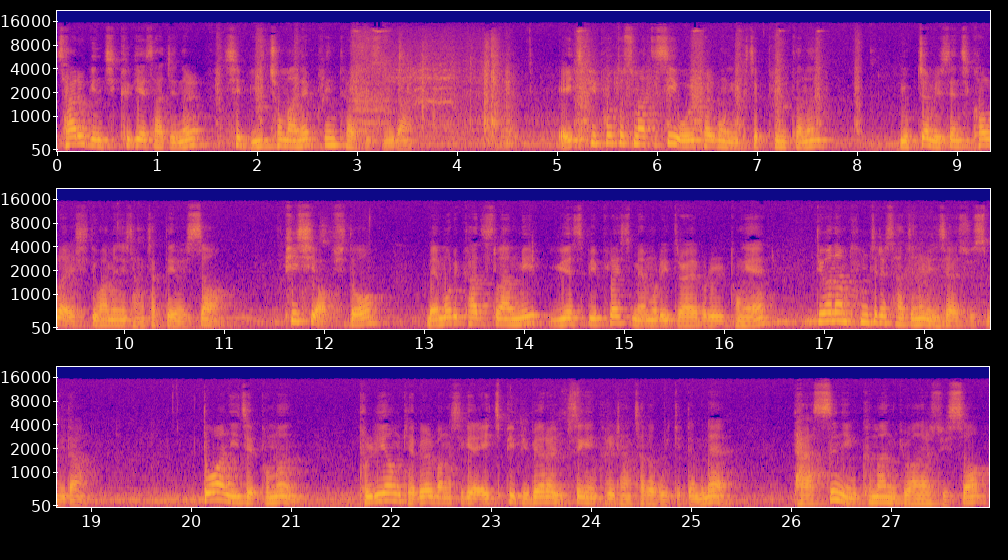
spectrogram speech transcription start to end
46인치 크기의 사진을 12초 만에 프린트할 수 있습니다. HP 포토스마트 C5180 잉크젯 프린터는 6.1cm 컬러 LCD 화면이 장착되어 있어 PC 없이도 메모리 카드 슬롯 및 USB 플래시 메모리 드라이브를 통해 뛰어난 품질의 사진을 인쇄할 수 있습니다. 또한 이 제품은 분리형 개별 방식의 HP 비베라 육색 잉크를 장착하고 있기 때문에 다 쓴 잉크만 교환할 수 있어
